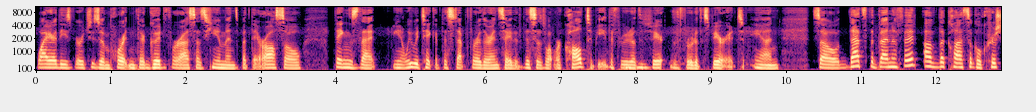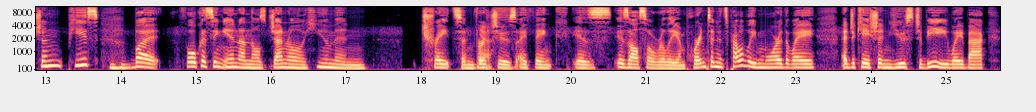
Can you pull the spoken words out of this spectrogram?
why are these virtues important? They're good for us as humans, but they're also things that you know we would take it the step further and say that this is what we're called to be the fruit of the mm-hmm. spirit the fruit of the spirit and so that's the benefit of the classical christian piece mm-hmm. but focusing in on those general human traits and virtues, I think, is is also really important, and it's probably more the way education used to be way back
